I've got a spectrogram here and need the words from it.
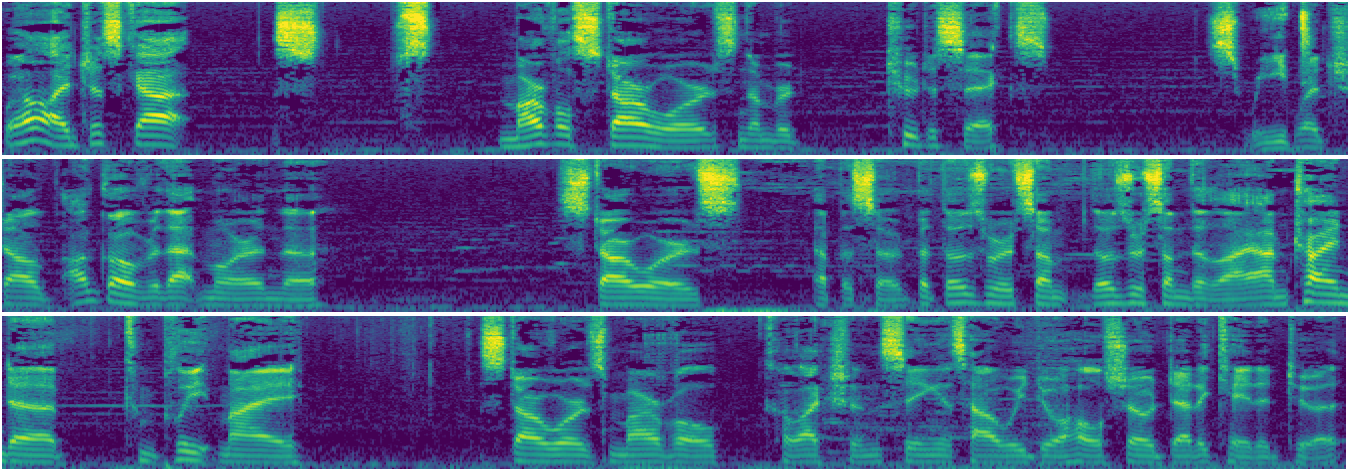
Well, I just got S- S- Marvel Star Wars number two to six, Sweet. which I'll I'll go over that more in the Star Wars episode. But those were some those were some that I, I'm trying to complete my Star Wars Marvel collection, seeing as how we do a whole show dedicated to it.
